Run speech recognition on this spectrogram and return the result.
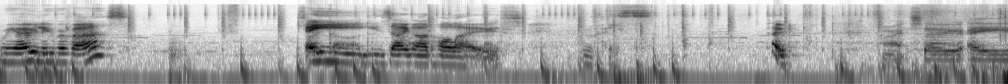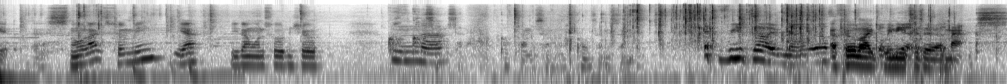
Riolu Reverse. A Zygarde Hollow. Nice. Nice. Code. Alright, so a, a Snorlax for me? Yeah? You don't want Sword and Shield? God, No. God, damn it, God damn it, God. Every time now. I feel like we need to do a max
